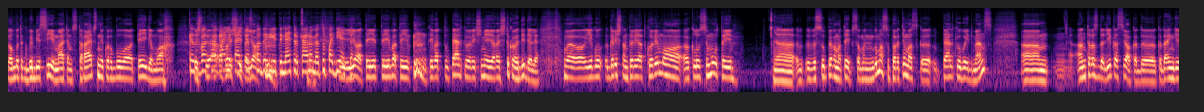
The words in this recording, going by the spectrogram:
galbūt tik bbc matėm straipsnį kur buvo teigiama kad va ką gali pelkės padaryti net ir karo metu padėti. Jo tai tai va tai tai va tų pelkių reikšmė yra iš tikro didelė. Va o jeigu grįžtant prie atkūrimo e, klausimų tai visų pirma, taip, samoningumas, supratimas pelkių vaidmens. Antras dalykas jo, kad kadangi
